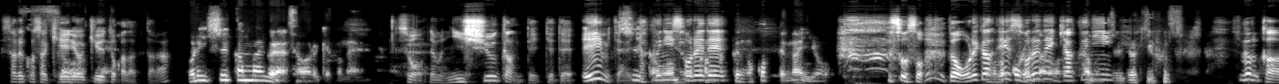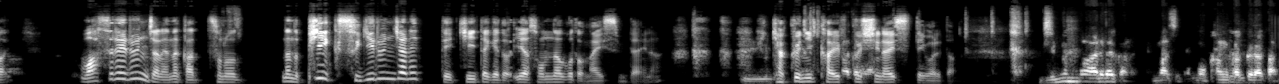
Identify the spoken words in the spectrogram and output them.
それこそ軽量級とかだったら、俺1週間前ぐらい触るけどね。そう、でも2週間って言ってて、えみたいな。逆にそれで残ってないよ。そうそう。だから俺が、え、それで逆多になんか、忘れるんじゃないなんか、その、なんだ、ピーク過ぎるんじゃね？って聞いたけど、いや、そんなことないっす、みたいな。うん 逆に回復しないっすって言われた。自分もあれだからね、マジで。もう感覚だから。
